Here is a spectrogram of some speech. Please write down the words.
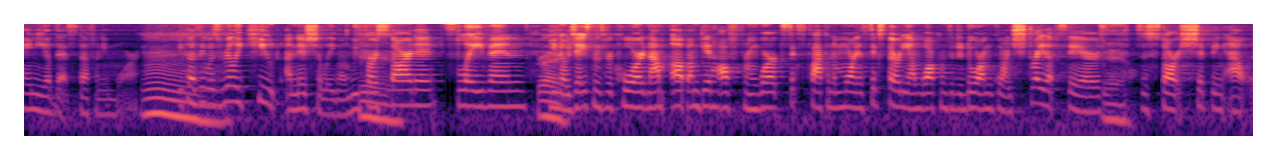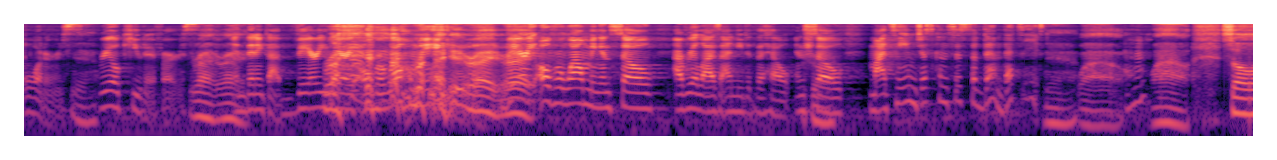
any of that stuff anymore because it was really cute initially when we first started slaving. You know, Jason's recording. I'm up. I'm getting off from work, six o'clock in the morning, 6.30. I'm walking through the door. I'm going straight upstairs Yeah. to start shipping out orders. Yeah. Real cute at first. Right, right. And then it got very, very overwhelming Right, right, very overwhelming. And so I realized I needed the help. And so my team just consists of them. That's it. Yeah. Wow. Mm-hmm. Wow. So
